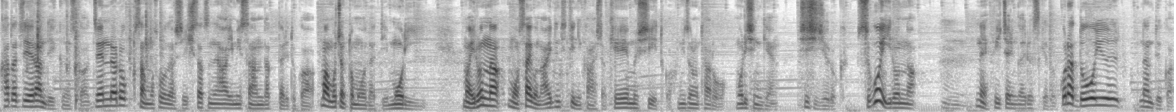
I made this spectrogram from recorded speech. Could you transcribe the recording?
形で選んでいくんですか？全裸ロックさんもそうだし久常あゆみさんだったりとかまあもちろん友達モリーまあいろんなもう最後のアイデンティティに関しては KMC とか文園太郎森信玄獅子16すごいいろんなうん。ねフィーチャリングがいるんですけどこれはどういうなんていうか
